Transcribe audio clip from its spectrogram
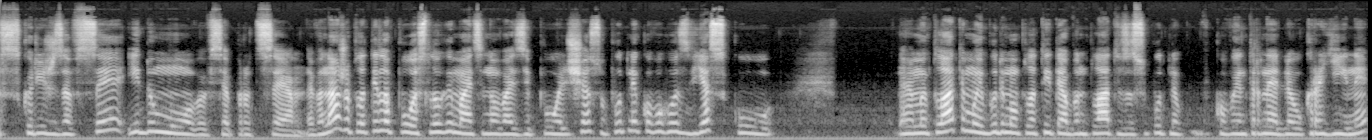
скоріш за все, і домовився про це. Вона ж оплатила послуги, мається на увазі Польща, супутникового зв'язку. Е, Ми платимо і будемо платити абонплату за супутниковий інтернет для України.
